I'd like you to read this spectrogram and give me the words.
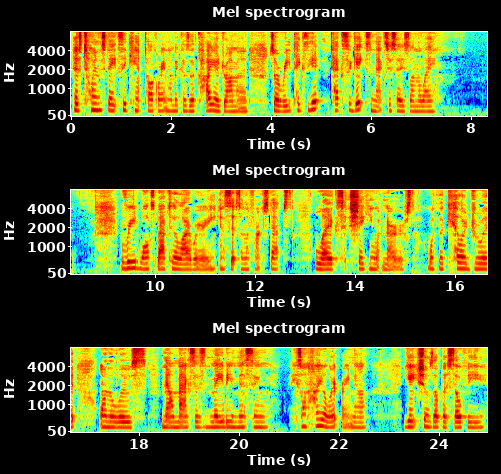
His twin states he can't talk right now because of Kaya drama, so Reed takes texts Yates next, who says he's on the way. Reed walks back to the library and sits on the front steps, legs shaking with nerves. With the killer druid on the loose, now Max is maybe missing. He's on high alert right now. Yates shows up with Sophie,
